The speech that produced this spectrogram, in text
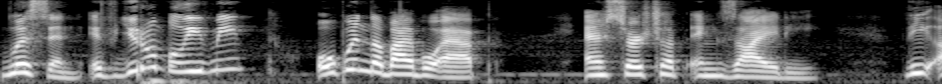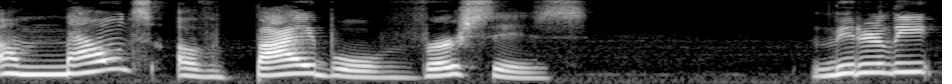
listen, if you don't believe me, open the Bible app and search up anxiety. The amount of Bible verses literally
